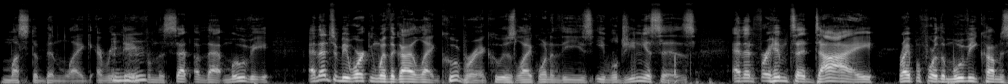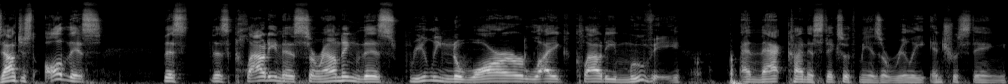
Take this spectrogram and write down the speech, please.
must have been like every day mm-hmm. from the set of that movie. And then to be working with a guy like Kubrick, who is like one of these evil geniuses, and then for him to die right before the movie comes out, just all this this this cloudiness surrounding this really noir like cloudy movie. And that kind of sticks with me as a really interesting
